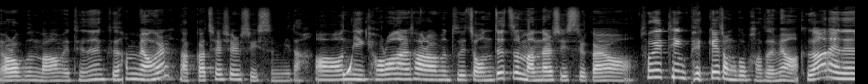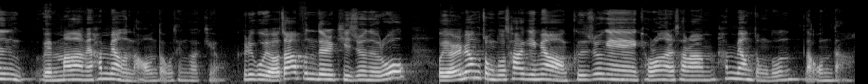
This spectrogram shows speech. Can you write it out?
여러분 마음에 드는 그 한 명을 낚아채실 수 있습니다. 어, 언니 결혼할 사람은 도대체 언제쯤 만날 수 있을까요? 소개팅 100개 정도 받으면 그 안에는 웬만하면 한 명은 나온다고 생각해요. 그리고 여자분들 기준으로 10명 정도 사귀면 그 중에 결혼할 사람 한 명 정도는 나온다.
